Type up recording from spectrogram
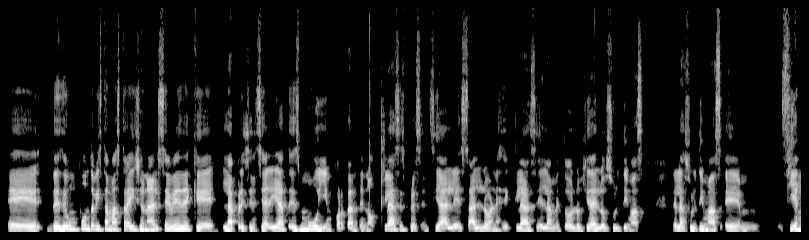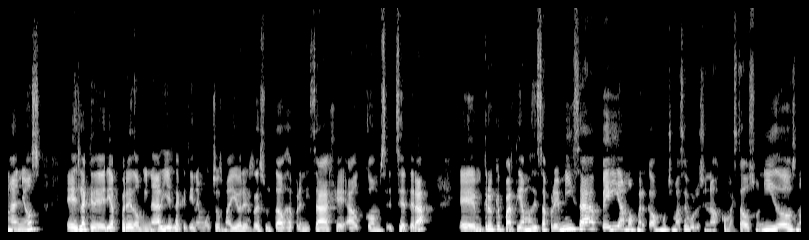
eh, desde un punto de vista más tradicional se ve de que la presencialidad es muy importante, ¿no? Clases presenciales, salones de clase, la metodología de, los últimas, de las últimas 100 em, años es la que debería predominar y es la que tiene muchos mayores resultados de aprendizaje, outcomes, etcétera. Em, creo que partíamos de esa premisa, veíamos mercados mucho más evolucionados como Estados Unidos, ¿no?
